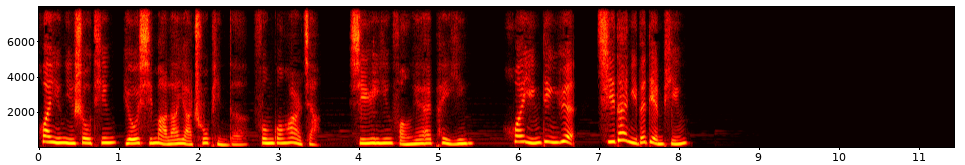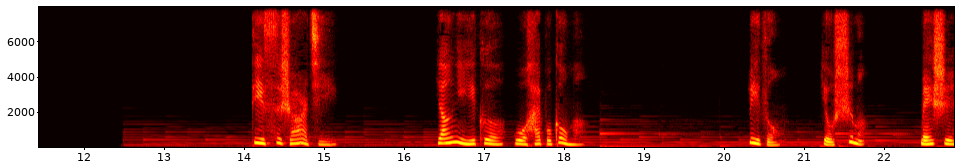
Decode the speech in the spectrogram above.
欢迎您收听由喜马拉雅出品的《风光二嫁》，喜运音房 AI 配音。欢迎订阅，期待你的点评。第四十二集，养你一个我还不够吗？厉总，有事吗？没事，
